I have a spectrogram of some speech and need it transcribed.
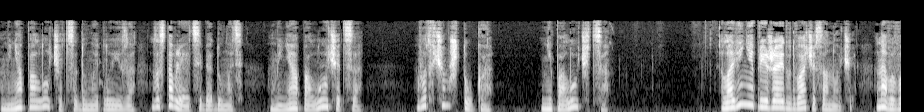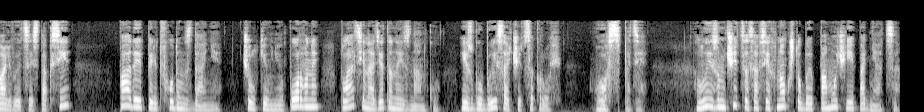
«У меня получится», — думает Луиза, заставляет себя думать. «У меня получится». Вот в чем штука. Не получится. Лавиния приезжает в два часа ночи. Она вываливается из такси, падает перед входом в здание. Чулки у нее порваны, платье надето наизнанку. Из губы сочится кровь. Господи! Луиза мчится со всех ног, чтобы помочь ей подняться.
